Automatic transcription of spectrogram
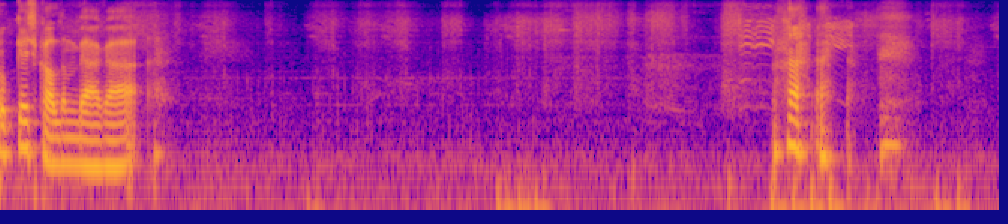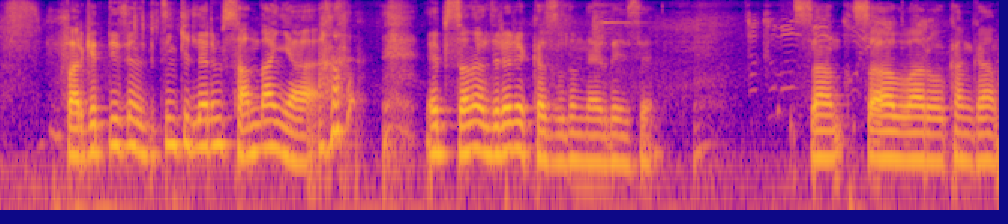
Çok geç kaldım be aga. Fark ettiyseniz bütün killerim sandan ya. Hep sana öldürerek kazıldım neredeyse. San, sağ ol var ol kankam.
